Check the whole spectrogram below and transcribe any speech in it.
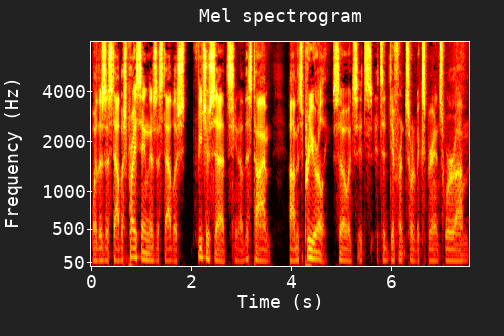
where there's established pricing, there's established feature sets. You know, this time um, it's pretty early, so it's it's it's a different sort of experience. We're um,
